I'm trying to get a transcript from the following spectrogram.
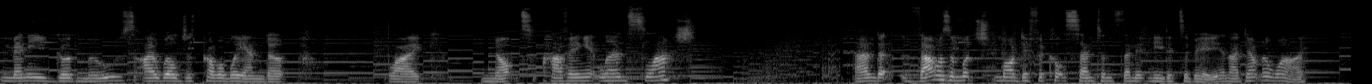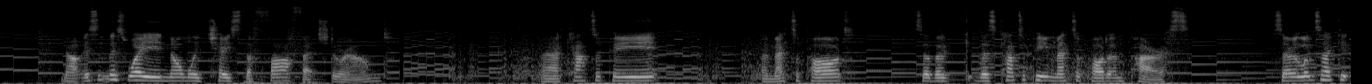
many good moves, I will just probably end up, like, not having it learn Slash. And that was a much more difficult sentence than it needed to be, and I don't know why. Now, isn't this where you normally chase the Farfetch'd around? Uh, Caterpie, a Metapod. So the, there's Caterpie, Metapod, and Paras. So it looks like it.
